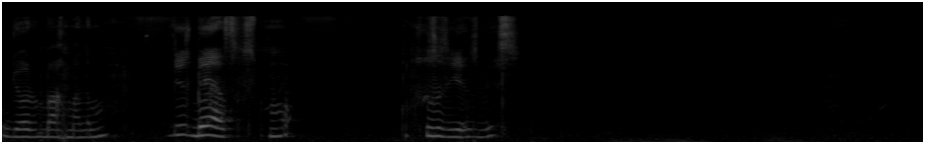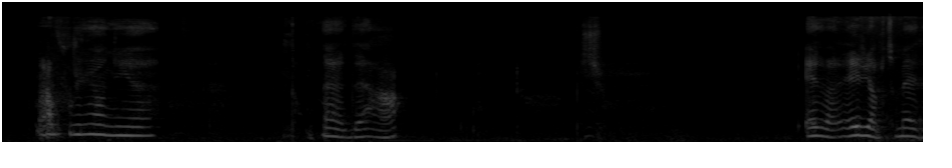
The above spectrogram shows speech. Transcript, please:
Gör bakmadım. Biz beyaz hızlıyız biz. Ne vuruyorsun ya? Nerede ha? El var, el yaptım el.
